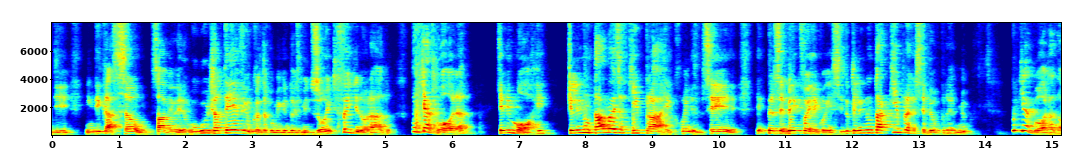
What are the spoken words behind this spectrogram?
de indicação, sabe, o Gugu já teve o Canta Comigo em 2018 e foi ignorado, porque agora que ele morre, que ele não está mais aqui para perceber que foi reconhecido, que ele não está aqui para receber o prêmio, porque agora dá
